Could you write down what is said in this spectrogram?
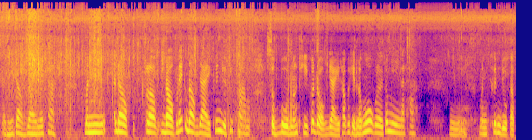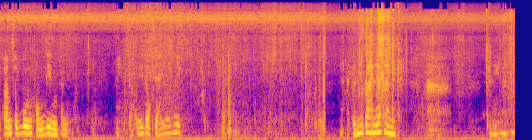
แต่นี้ดอกใหญ่เลยค่ะ มันดอกดอกดอกเล็กดอกใหญ่ขึ้นอยู่ที่ความสมบูรณ์บางทีก็ดอกใหญ่เท่ากับเห็ดละโงกเลยก็มีนะคะ นี่มันขึ้นอยู่กับความสมบูรณ์ของดินค่ะนี่นี่ ดอกนี้ดอกใหญ่เลยนี่ตัวนี้บานแล้วค่ะเนี่ยตัวนี้นะคะ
